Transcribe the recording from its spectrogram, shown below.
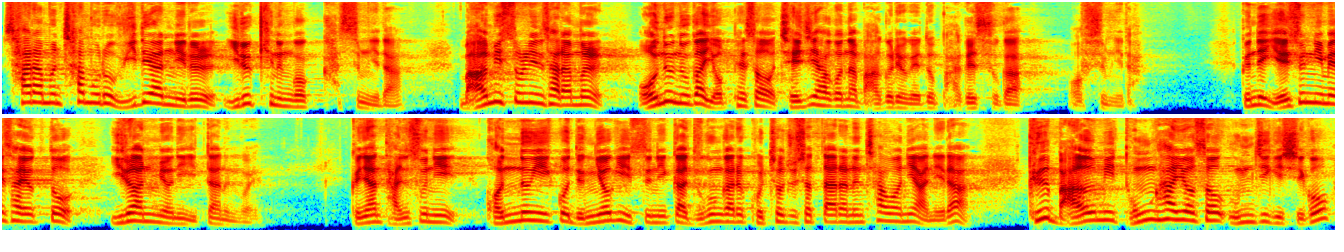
사람은 참으로 위대한 일을 일으키는 것 같습니다. 마음이 쏠린 사람을 어느 누가 옆에서 제지하거나 막으려고 해도 막을 수가 없습니다. 근데 예수님의 사역도 이러한 면이 있다는 거예요. 그냥 단순히 권능이 있고 능력이 있으니까 누군가를 고쳐주셨다라는 차원이 아니라 그 마음이 동하여서 움직이시고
